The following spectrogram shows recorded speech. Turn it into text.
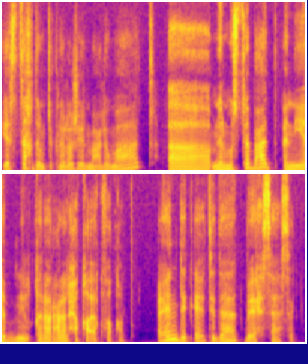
يستخدم تكنولوجيا المعلومات آه من المستبعد أن يبني القرار على الحقائق فقط. عندك اعتداد بإحساسك.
